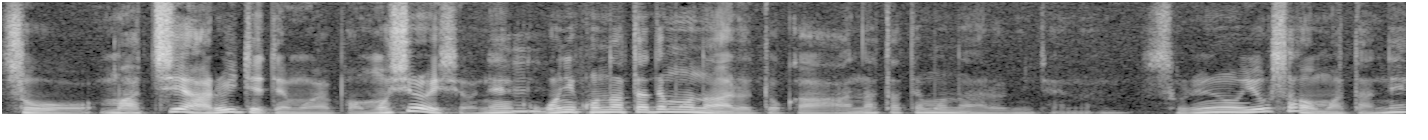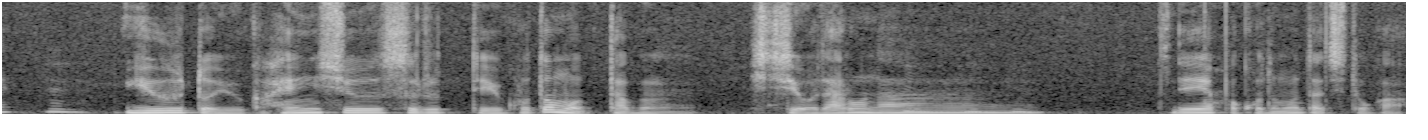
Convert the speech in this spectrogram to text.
そう街歩いててもやっぱ面白いですよね、うん。ここにこんな建物あるとかあんな建物あるみたいな。それの良さをまたねうん。言うというか編集するっていうことも多分必要だろうな、うんうんうん。でやっぱ子どもたちとか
